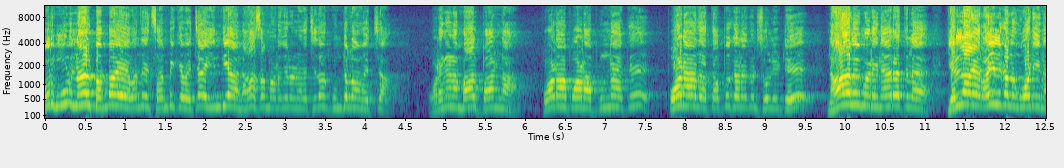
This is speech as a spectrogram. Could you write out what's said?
ஒரு மூணு நாள் பம்பாயை வந்து ஸ்தம்பிக்க வச்சா இந்தியா நாசம் அடைஞ்சிடும் நினச்சி தான் குண்டெல்லாம் வச்சான். உடனே நம்ம ஆள் பாடினான். போடா போடா புண்ணாக்கு போடாத தப்பு கணக்குன்னு சொல்லிட்டு நாலு மணி நேரத்தில் எல்லா ரயில்களும் ஓடின.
